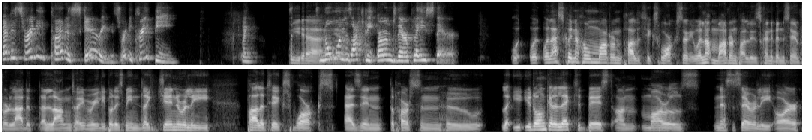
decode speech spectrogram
And it's really kind of scary. It's really creepy. Like Yeah, no yeah. one has actually earned their place there. Well, well, that's kind of how modern politics works. Anyway. Well, not modern politics; kind of been the same for a lot a long time, really. But it's mean like generally, politics works as in the person who like you, you don't get elected based on morals necessarily, or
